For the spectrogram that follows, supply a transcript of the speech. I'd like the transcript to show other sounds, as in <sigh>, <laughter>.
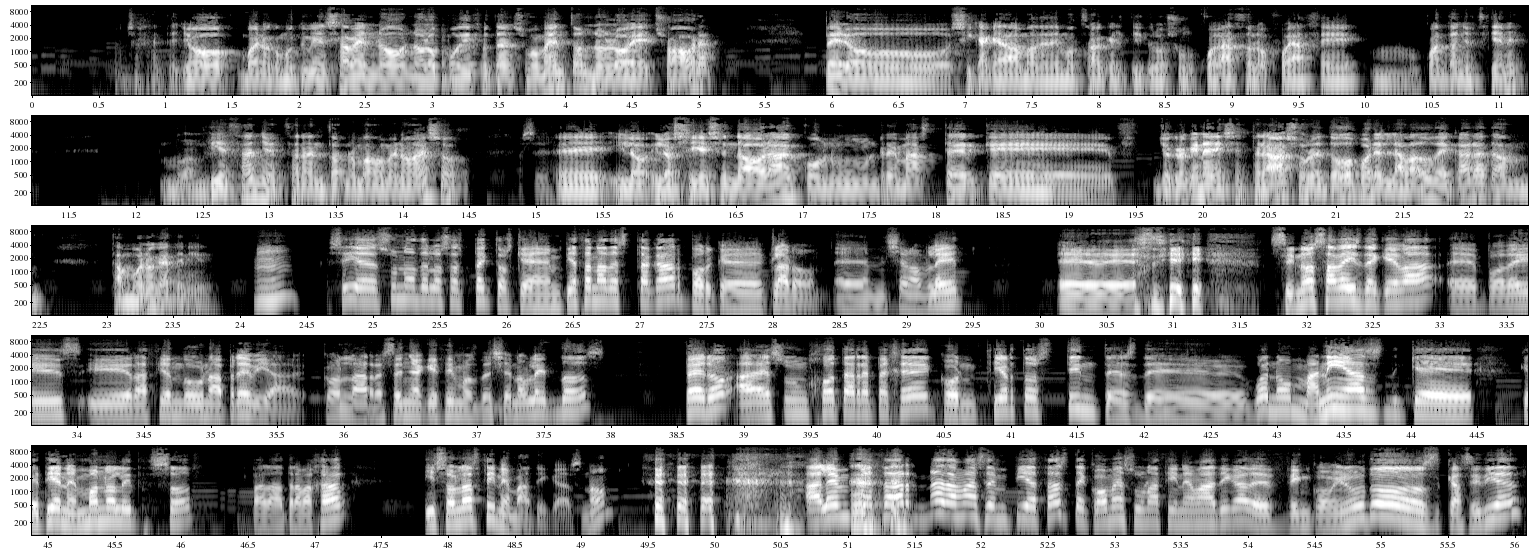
Mucha gente. Yo, bueno, como tú bien sabes, no, no lo pude disfrutar en su momento, no lo he hecho ahora, pero sí que ha quedado más de demostrado que el título es un juegazo, lo fue hace... mm, ¿Cuántos años tiene? Bueno. 10 años, estará en torno más o menos a eso. Sí. Eh, y, lo, y lo sigue siendo ahora con un remaster que yo creo que nadie se esperaba, sobre todo por el lavado de cara tan, tan bueno que ha tenido. Mm, Sí, es uno de los aspectos que empiezan a destacar porque, claro, en Xenoblade, eh, <laughs> si, si no sabéis de qué va, eh, podéis ir haciendo una previa con la reseña que hicimos de Xenoblade 2, pero ah, es un JRPG con ciertos tintes de, bueno, manías que, que tiene Monolith Soft para trabajar y son las cinemáticas, ¿no? <laughs> Al empezar, nada más empiezas, te comes una cinemática de 5 minutos, casi 10,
